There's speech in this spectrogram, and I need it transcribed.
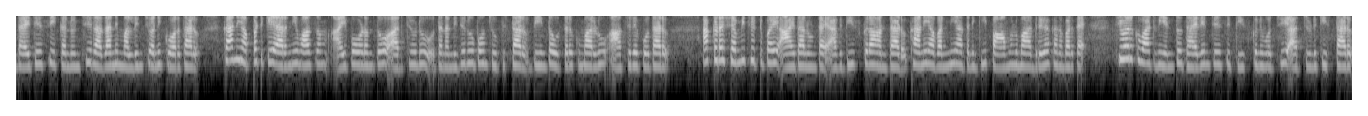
దయచేసి ఇక్కడి నుంచి రథాన్ని మళ్ళించు అని కోరతాడు. కానీ అప్పటికే అరణ్యవాసం అయిపోవడంతో అర్జునుడు తన నిజ రూపం చూపిస్తాడు. దీంతో ఉత్తర కుమారుడు ఆశ్చర్యపోతాడు. అక్కడ షమి చెట్టుపై ఆయుధాలు ఉంటాయి అవి తీసుకురా అంటాడు. కానీ అవన్నీ అతనికి పాములు మాదిరిగా కనబడతాయి. చివరకు వాటిని ఎంతో ధైర్యం చేసి తీసుకుని వచ్చి అర్జునుడికి ఇస్తాడు.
